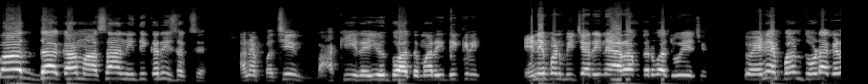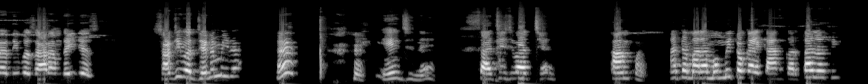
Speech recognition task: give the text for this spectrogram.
બધા કામ આસાનીથી કરી શકશે. અને પછી બાકી રહ્યું તો આ તમારી દીકરી. એને પણ બિચારીને આરામ કરવા જોઈએ છે. તો એને પણ થોડા ઘણા દિવસ આરામ થઈ જશે. સાચી વાત છે ને મીરા? એ જ ને. સાચી જ વાત છે આમ પણ. આ તમારા મમ્મી તો કઈ કામ કરતા નથી.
